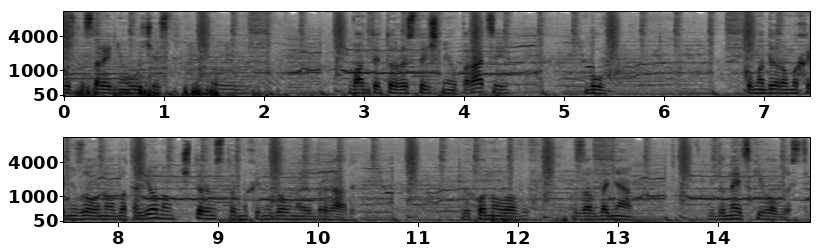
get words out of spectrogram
безпосередню участь в антитерористичній операції. Був командиром механізованого батальйону 14-ї механізованої бригади. Виконував завдання в Донецькій області.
